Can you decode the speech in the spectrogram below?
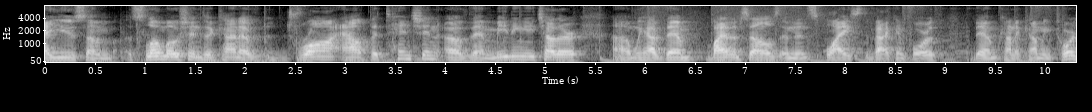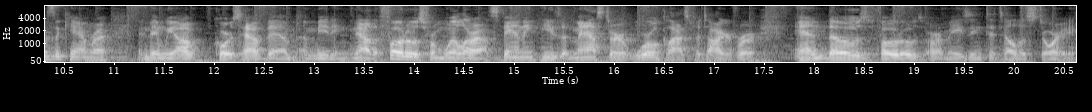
I use some slow motion to kind of draw out the tension of them meeting each other. Um, we have them by themselves and then spliced back and forth them kind of coming towards the camera, and then we of course have them a meeting. Now the photos from Will are outstanding. He's a master, world-class photographer, and those photos are amazing to tell the story.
